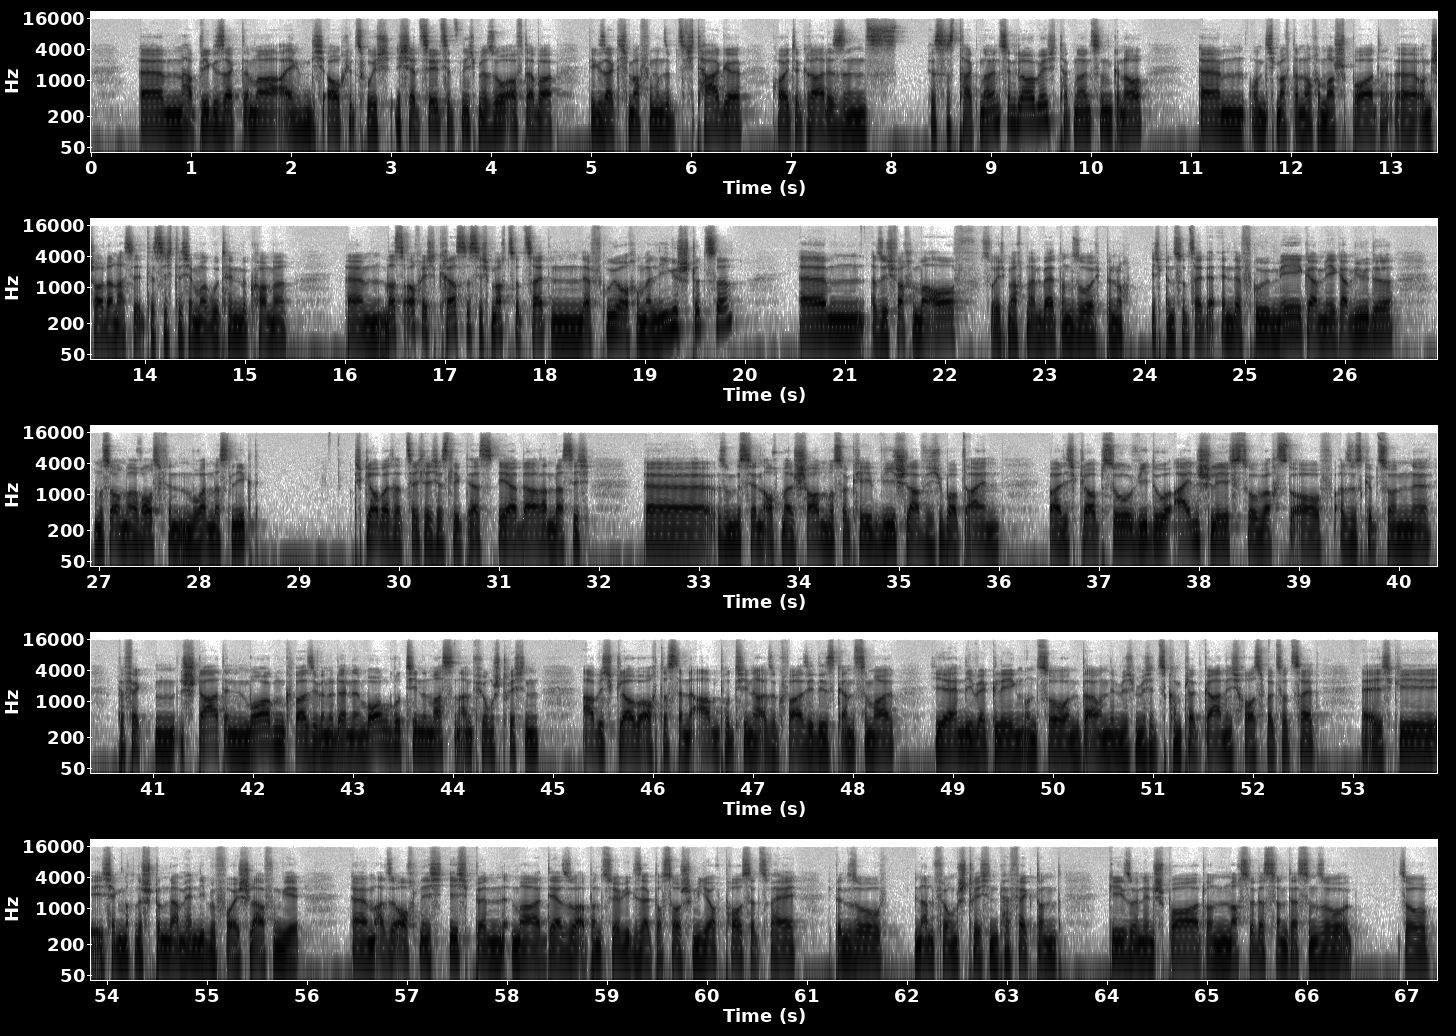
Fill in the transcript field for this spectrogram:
Ähm, habe wie gesagt immer eigentlich auch jetzt, wo ich, ich erzähle es jetzt nicht mehr so oft, aber wie gesagt, ich mache 75 Tage. Heute gerade sind es, ist es Tag 19, glaube ich, Tag 19, genau. Ähm, und ich mache dann auch immer Sport äh, und schaue dann, dass ich das immer gut hinbekomme. Ähm, was auch echt krass ist, ich mache zurzeit in der Früh auch immer Liegestütze. Ähm, also ich wache immer auf, so ich mache mein Bett und so. Ich bin noch, ich bin zurzeit in der Früh mega, mega müde. Muss auch mal rausfinden, woran das liegt. Ich glaube tatsächlich, es liegt erst eher daran, dass ich äh, so ein bisschen auch mal schauen muss, okay, wie schlafe ich überhaupt ein? Weil ich glaube, so wie du einschläfst, so wachst du auf. Also es gibt so einen perfekten Start in den Morgen, quasi, wenn du deine Morgenroutine machst, in Anführungsstrichen, aber ich glaube auch, dass deine Abendroutine, also quasi dieses Ganze mal hier Handy weglegen und so. Und da nehme ich mich jetzt komplett gar nicht raus, weil zurzeit äh, ich gehe, ich hänge noch eine Stunde am Handy, bevor ich schlafen gehe. Ähm, also auch nicht, ich bin immer der so ab und zu, wie gesagt, auf Social Media auch postet, so hey, ich bin so in Anführungsstrichen perfekt und gehe so in den Sport und mach so das und das und so, so,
